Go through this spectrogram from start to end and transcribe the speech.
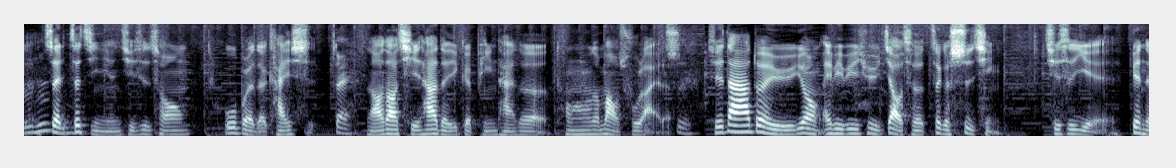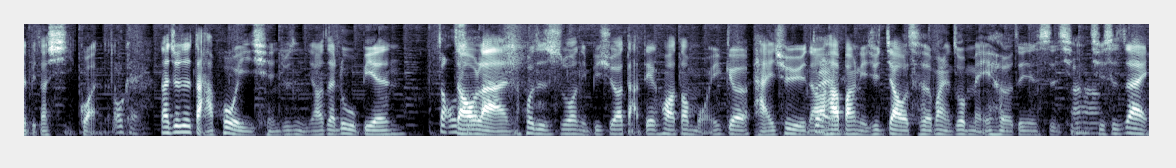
的。这这几年其实从 Uber 的开始，对，然后到其他的一个平台的，通通都冒出来了。是，其实大家对于用 APP 去叫车这个事情，其实也变得比较习惯了。OK，那就是打破以前就是你要在路边。招揽，或者是说你必须要打电话到某一个台去，然后他帮你去叫车，帮你做媒合这件事情，其实在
